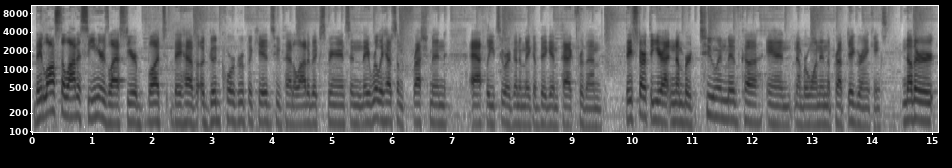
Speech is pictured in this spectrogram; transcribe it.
They lost a lot of seniors last year, but they have a good core group of kids who've had a lot of experience, and they really have some freshman athletes who are going to make a big impact for them. They start the year at number two in MIVCA and number one in the Prep Dig rankings. Another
